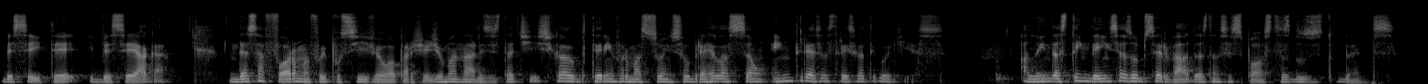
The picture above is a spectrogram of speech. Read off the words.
BCIT e BCH. Dessa forma, foi possível, a partir de uma análise estatística, obter informações sobre a relação entre essas três categorias, além das tendências observadas nas respostas dos estudantes.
